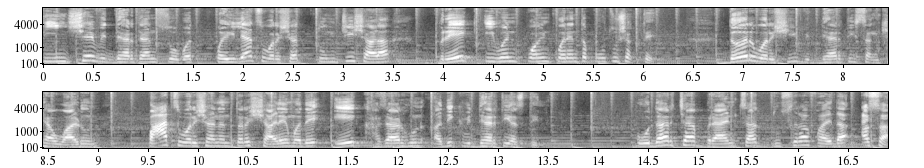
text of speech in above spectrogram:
तीनशे विद्यार्थ्यांसोबत पहिल्याच वर्षात तुमची शाळा ब्रेक इव्हन पॉईंटपर्यंत पोहोचू शकते. दरवर्षी विद्यार्थी संख्या वाढून पाच वर्षानंतर शाळेमध्ये एक हजारहून अधिक विद्यार्थी असतील. पोदारच्या ब्रँडचा दुसरा फायदा असा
